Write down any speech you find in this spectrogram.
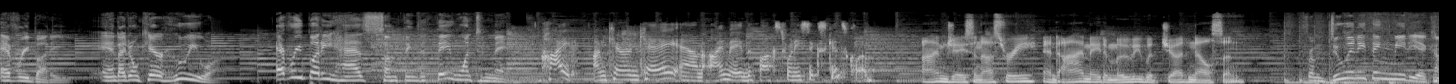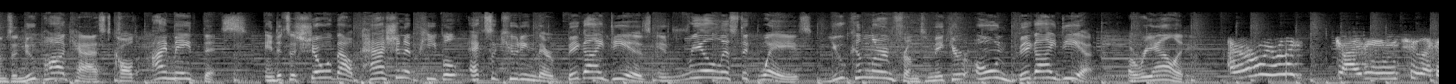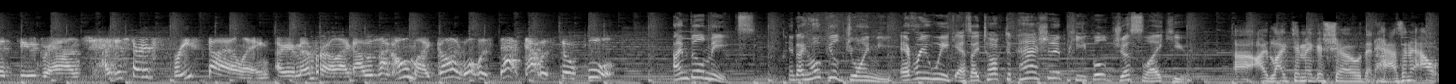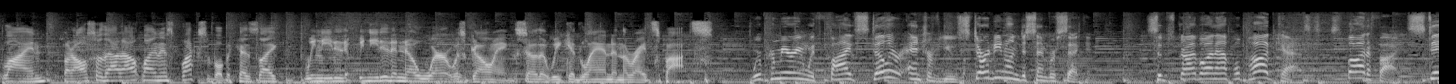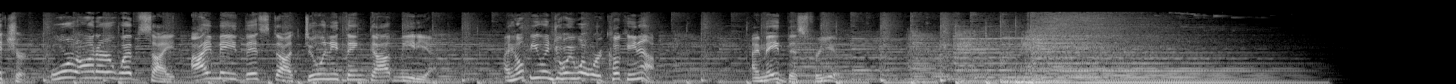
everybody, and I don't care who you are, everybody has something that they want to make. Hi, I'm Karen Kay, and I made the Fox 26 Kids Club. I'm Jason Usry, and I made a movie with Judd Nelson. From Do Anything Media comes a new podcast called I Made This, and it's a show about passionate people executing their big ideas in realistic ways you can learn from to make your own big idea a reality. Driving to like a dude ranch. I just started freestyling. I remember like I was like, "Oh my god, what was that? That was so cool." I'm Bill Meeks, and I hope you'll join me every week as I talk to passionate people just like you. Uh, I'd like to make a show that has an outline, but also that outline is flexible because, like, we needed we needed to know where it was going so that we could land in the right spots. We're premiering with five stellar interviews starting on December 2nd. Subscribe on Apple Podcasts, Spotify, Stitcher, or on our website, imadethis.doanything.media. I hope you enjoy what we're cooking up. I made this for you.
